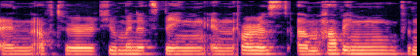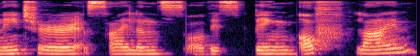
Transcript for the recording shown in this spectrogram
and after a few minutes being in the forest, um, having the nature, silence, or this being offline,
